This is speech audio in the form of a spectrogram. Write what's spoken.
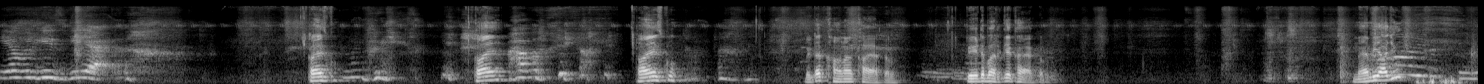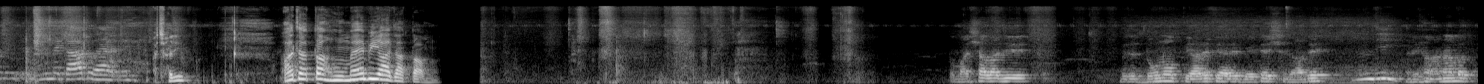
ये बुर्गी इसकी है। खाए इसको। खाए खाए इसको। बेटा खाना खाया करो। पेट भर के खाया करो। मैं भी आ जाऊँ? है। अच्छा जी। आ जाता हूँ मैं भी आ जाता हूँ। तो माशाल्लाह जी मेरे दोनों प्यारे प्यारे बेटे शहजादे जी। रिहान अहमद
